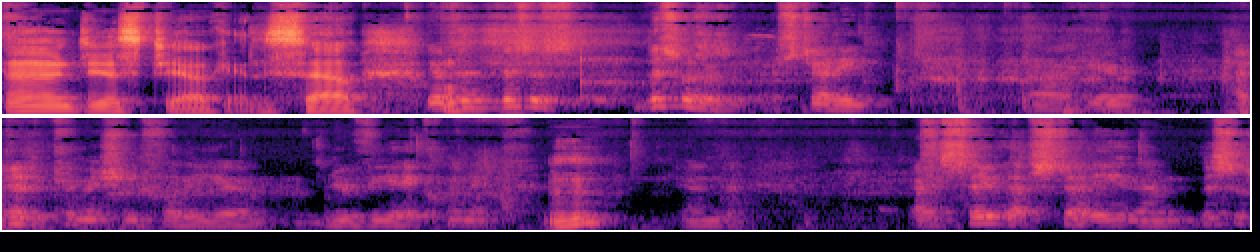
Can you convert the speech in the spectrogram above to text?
I'm just joking. So, Yeah, th- this is this was a study uh, here. I did a commission for the uh, new VA clinic, mhm. and I saved that study. And then this is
